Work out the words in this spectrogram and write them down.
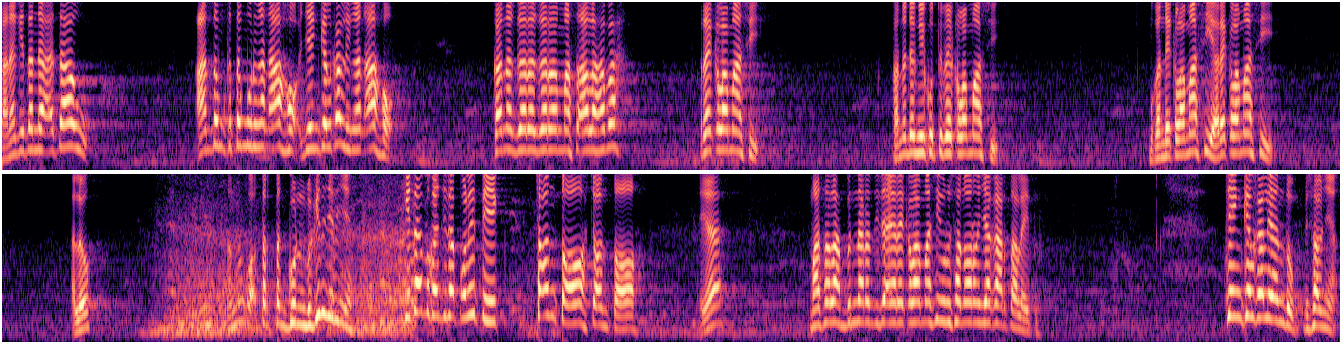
karena kita tidak tahu Antum ketemu dengan Ahok, jengkel kali dengan Ahok. Karena gara-gara masalah apa? Reklamasi. Karena dia ngikuti reklamasi. Bukan reklamasi ya, reklamasi. Halo? Antum kok tertegun begitu jadinya? Kita bukan cerita politik, contoh, contoh. Ya. Masalah benar tidak reklamasi urusan orang Jakarta lah itu. Jengkel kalian tuh misalnya.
